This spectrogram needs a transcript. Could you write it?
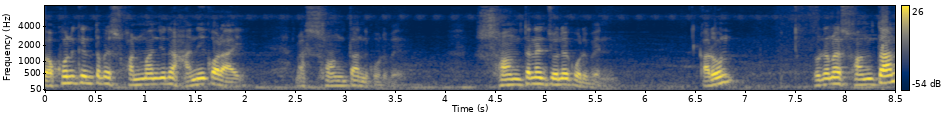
তখন কিন্তু আপনি সম্মান জন্য হানি করায় আপনার সন্তান করবে, সন্তানের জন্য করবেন। কারণ ধরুন আপনার সন্তান,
